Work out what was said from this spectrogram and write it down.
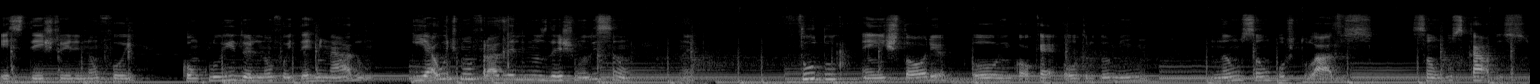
Esse texto ele não foi concluído, ele não foi terminado e a última frase ele nos deixa uma lição, né? Tudo em história ou em qualquer outro não são postulados, são buscados.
